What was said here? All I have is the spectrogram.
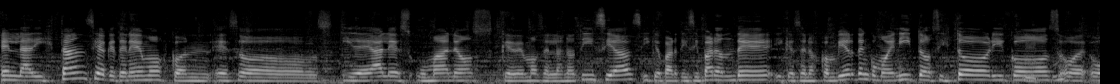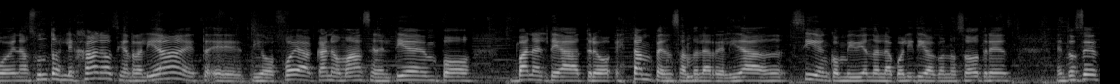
en la distancia que tenemos con esos ideales humanos que vemos en las noticias y que participaron de y que se nos convierten como en hitos históricos o, o en asuntos lejanos y en realidad est- eh, digo, fue acá nomás en el tiempo, van al teatro, están pensando la realidad, siguen conviviendo en la política con nosotros. Entonces,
